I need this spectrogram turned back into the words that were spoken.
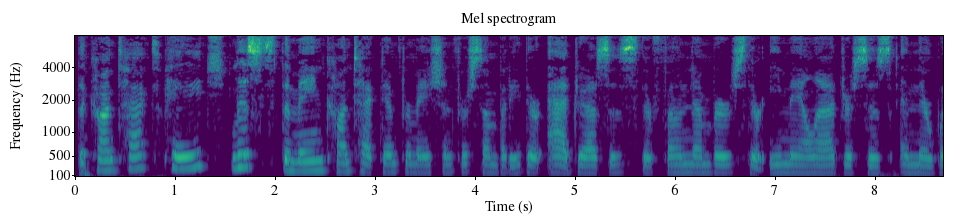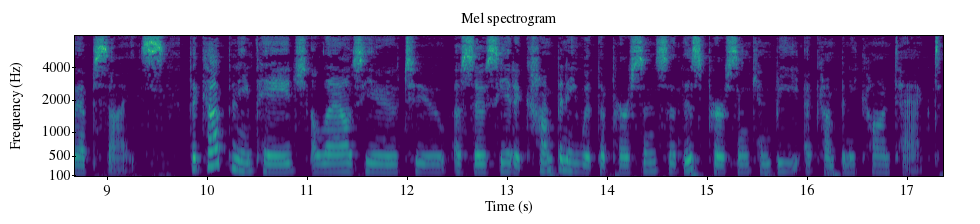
The contact page lists the main contact information for somebody their addresses, their phone numbers, their email addresses, and their websites. The company page allows you to associate a company with the person so this person can be a company contact.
